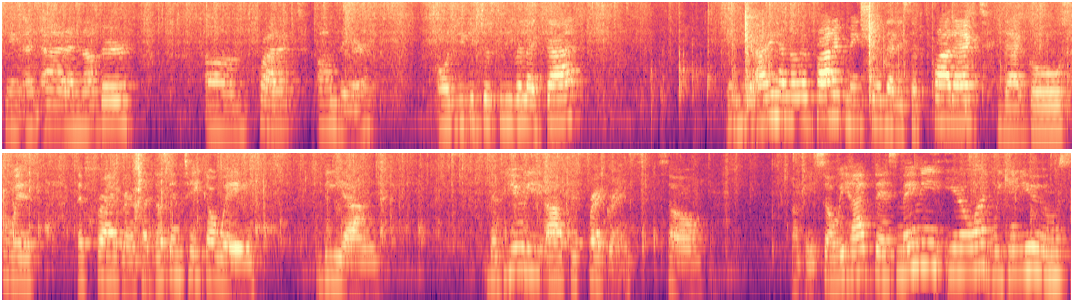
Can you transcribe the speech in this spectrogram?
okay, and add another um, product on there. Or you could just leave it like that. If you're adding another product, make sure that it's a product that goes with the fragrance, that doesn't take away the um, the beauty of the fragrance. So, okay, so we have this. Maybe, you know what, we can use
